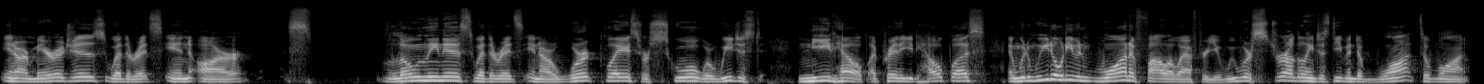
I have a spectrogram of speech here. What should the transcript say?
in our marriages, whether it's in our loneliness, whether it's in our workplace or school where we just need help. I pray that you'd help us. And when we don't even want to follow after you, we were struggling just even to want to want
